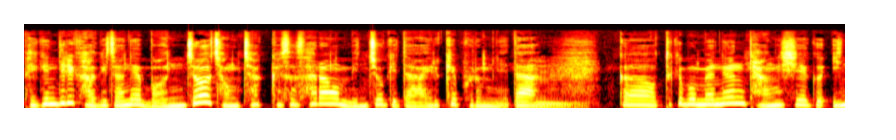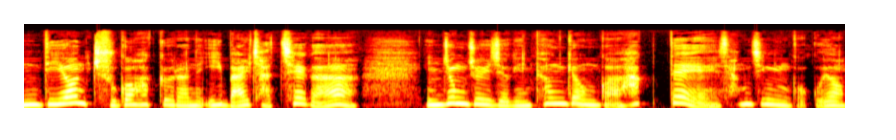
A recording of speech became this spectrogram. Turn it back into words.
백인들이 가기 전에 먼저 정착해서 살아온 민족이다 이렇게 부릅니다. 음. 그러니까 어떻게 보면은 당시에 그 인디언 주거 학교라는 이 말 자체가 인종주의적인 편견과 학대의 상징인 거고요.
